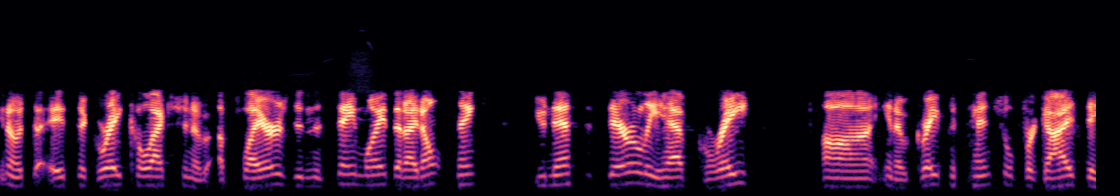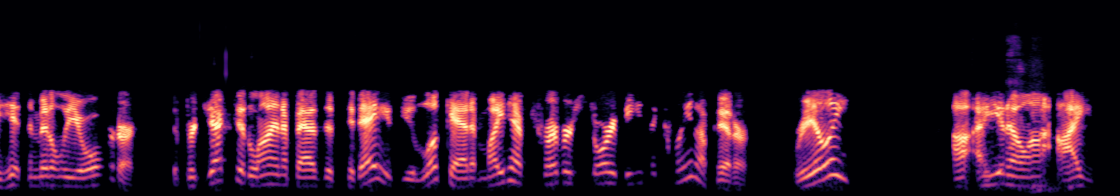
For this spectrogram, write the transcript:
you know it's a, it's a great collection of, of players in the same way that I don't think you necessarily have great uh, you know great potential for guys to hit in the middle of your order. The projected lineup as of today, if you look at it, might have Trevor Story being the cleanup hitter. Really? uh, you know, I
